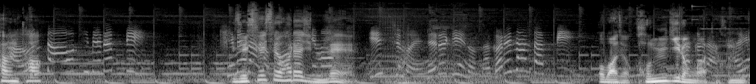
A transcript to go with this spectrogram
카운터. 이제 슬슬 화려해지는데 어 맞아. 건기 이런 거 같아 건기.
